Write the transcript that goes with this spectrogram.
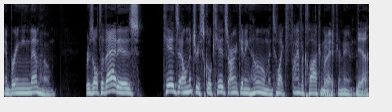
and bringing them home. Result of that is kids, elementary school kids, aren't getting home until like five o'clock in the Right. afternoon Yeah.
